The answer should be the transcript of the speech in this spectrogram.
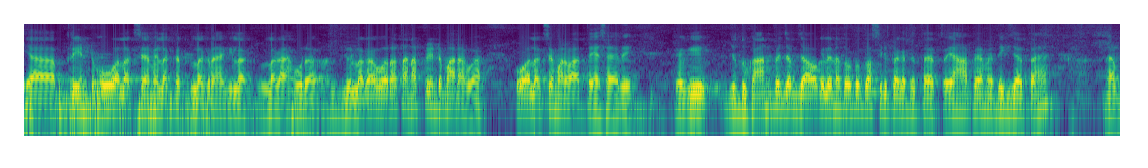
या प्रिंट वो अलग से हमें लग लग रहा है कि लग, लगा हुआ जो लगा हुआ रहता है ना प्रिंट मारा हुआ वो अलग से मरवाते हैं शायद ही। क्योंकि जो दुकान पे जब जाओगे लेना तो, तो दस रुपये का देता है। तो यहाँ पे हमें दिख जाता है। अब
